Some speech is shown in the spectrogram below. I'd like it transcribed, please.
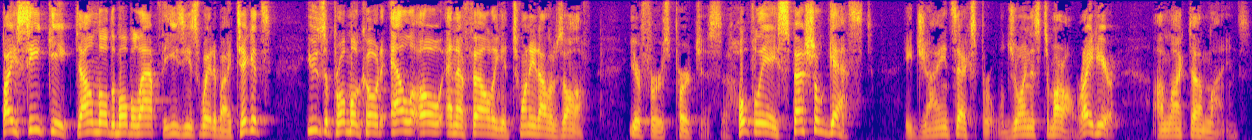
by SeatGeek. Download the mobile app, the easiest way to buy tickets. Use the promo code LONFL to get $20 off your first purchase. Hopefully, a special guest, a Giants expert, will join us tomorrow right here on Locked On Lions.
